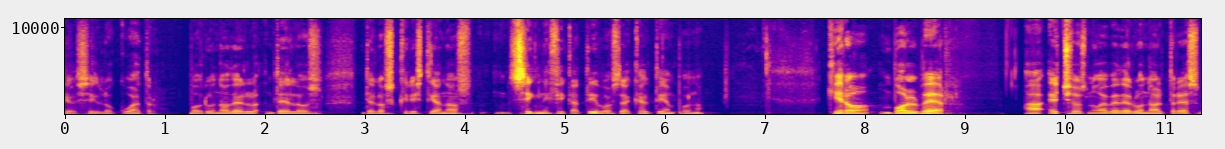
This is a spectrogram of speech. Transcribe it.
y el siglo IV por uno de, los, de los cristianos significativos de aquel tiempo. ¿no? Quiero volver a Hechos 9 del 1 al 3,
